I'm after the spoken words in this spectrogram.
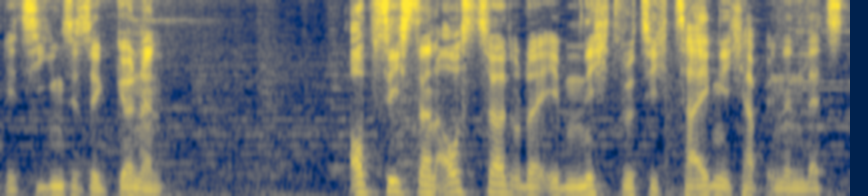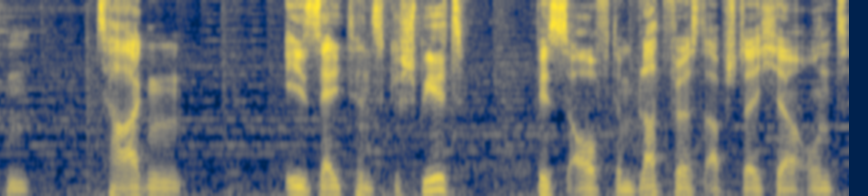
bzw. gönnen. Ob sich dann auszahlt oder eben nicht, wird sich zeigen. Ich habe in den letzten Tagen eh seltenst gespielt, bis auf den Bloodfirst Abstecher und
